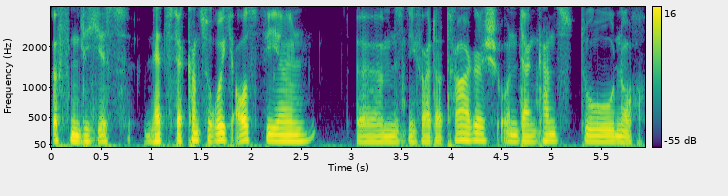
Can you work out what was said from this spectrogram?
öffentliches Netzwerk, kannst du ruhig auswählen, ähm, ist nicht weiter tragisch und dann kannst du noch,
